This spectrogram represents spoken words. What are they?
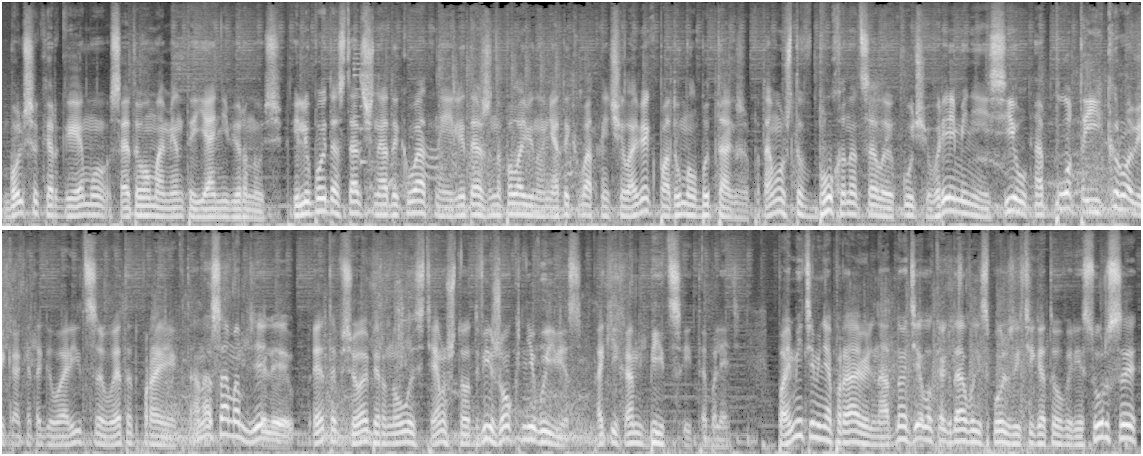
больше к РГМу с этого момента я не вернусь. И любой достаточно адекватный или даже наполовину неадекватный человек подумал бы так же, потому что вбухана целая куча времени и сил, а пота и крови, как это говорится, в этот проект. А на самом деле это все обернулось тем, что движок не вывез. Таких амбиций-то, блять. Поймите меня правильно, одно дело, когда вы используете готовые ресурсы,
